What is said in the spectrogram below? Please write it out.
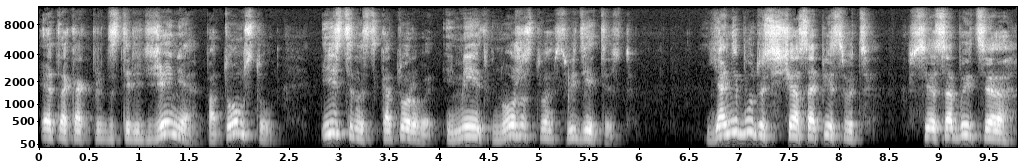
это как предостережение потомству, истинность которого имеет множество свидетельств. Я не буду сейчас описывать все события,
